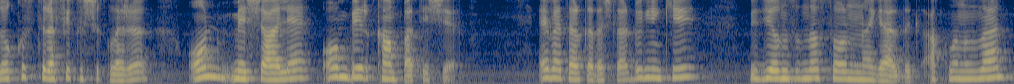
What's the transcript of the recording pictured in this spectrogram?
9 trafik ışıkları, 10 meşale, 11 kamp ateşi. Evet arkadaşlar bugünkü videomuzun da sonuna geldik. Aklınızdan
